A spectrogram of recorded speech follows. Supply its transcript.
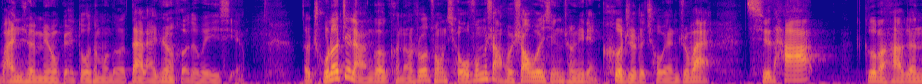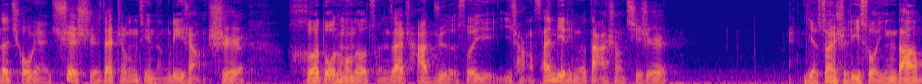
完全没有给多特蒙德带来任何的威胁。那除了这两个可能说从球风上会稍微形成一点克制的球员之外，其他哥本哈根的球员确实在整体能力上是和多特蒙德存在差距的，所以一场三比零的大胜其实也算是理所应当。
